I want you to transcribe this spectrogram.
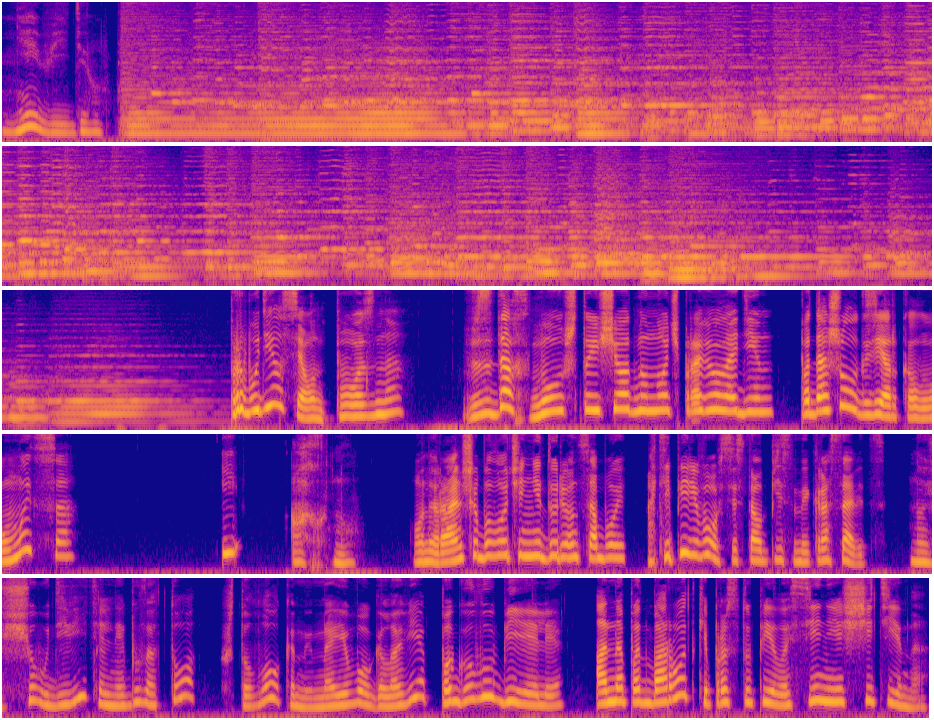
не видел. Пробудился он поздно, вздохнул, что еще одну ночь провел один, подошел к зеркалу умыться и ахнул. Он и раньше был очень недурен собой, а теперь и вовсе стал писанный красавец. Но еще удивительнее было то, что локоны на его голове поголубели, а на подбородке проступила синяя щетина.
